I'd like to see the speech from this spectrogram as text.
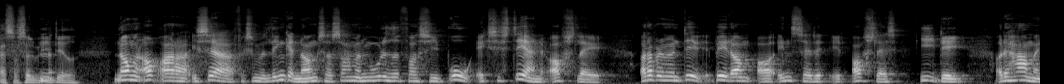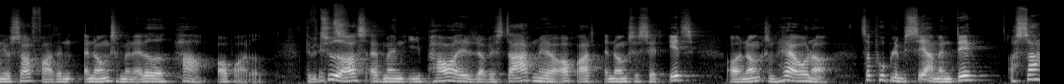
Altså selve idéet. Når man opretter især for eksempel linkannoncer, så har man mulighed for at sige, brug eksisterende opslag. Og der bliver man bedt om at indsætte et opslags ID, og det har man jo så fra den annonce, man allerede har oprettet. Det betyder Fedt. også, at man i Power Editor vil starte med at oprette annoncesæt 1 og annoncen herunder, så publicerer man det, og så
